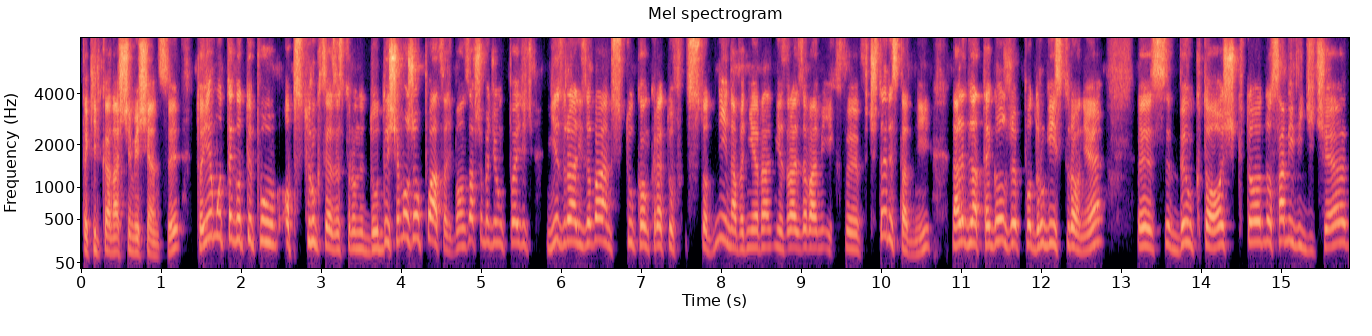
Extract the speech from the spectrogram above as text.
te kilkanaście miesięcy, to jemu tego typu obstrukcja ze strony Dudy się może opłacać, bo on zawsze będzie mógł powiedzieć, nie zrealizowałem 100 konkretów w 100 dni, nawet nie, nie zrealizowałem ich w, w 400 dni, no ale dlatego, że po drugiej stronie był ktoś, kto, no sami widzicie,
